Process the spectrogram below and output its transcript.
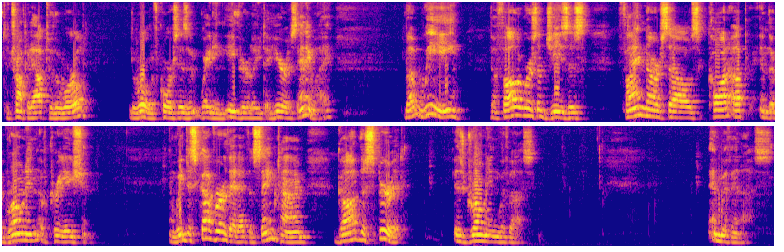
to trumpet out to the world, the world, of course, isn't waiting eagerly to hear us anyway. But we, the followers of Jesus, find ourselves caught up in the groaning of creation. And we discover that at the same time, God the Spirit is groaning with us and within us.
